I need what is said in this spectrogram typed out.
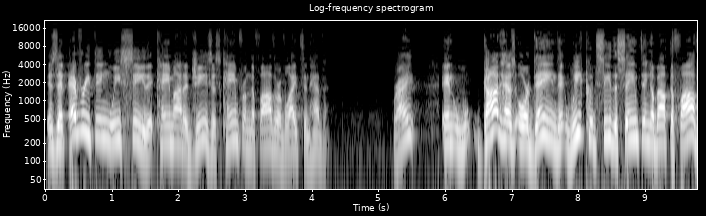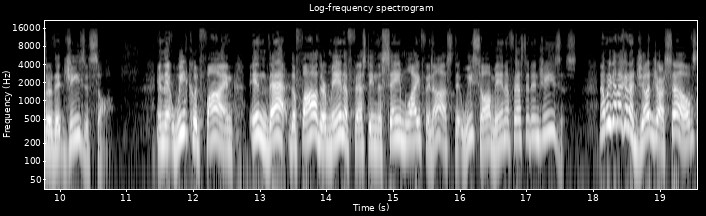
is that everything we see that came out of Jesus came from the Father of lights in heaven right? And God has ordained that we could see the same thing about the Father that Jesus saw. And that we could find in that the Father manifesting the same life in us that we saw manifested in Jesus. Now, we're not going to judge ourselves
